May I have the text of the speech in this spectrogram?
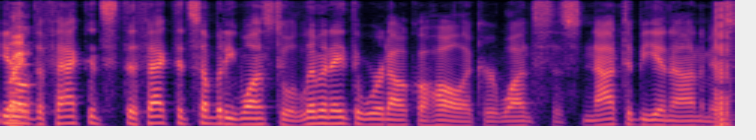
you know the fact it's the fact that somebody wants to eliminate the word alcoholic or wants this not to be anonymous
